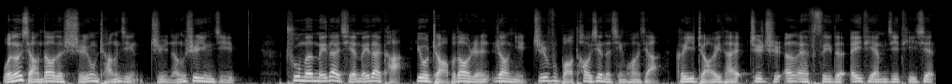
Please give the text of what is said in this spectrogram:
我能想到的使用场景只能是应急，出门没带钱没带卡，又找不到人让你支付宝套现的情况下，可以找一台支持 NFC 的 ATM 机提现。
